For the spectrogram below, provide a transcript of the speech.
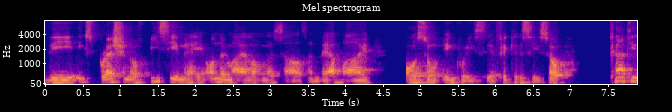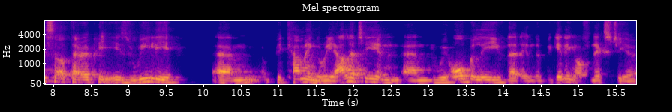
the expression of BCMA on the myeloma cells and thereby also increase the efficacy. So CAR T cell therapy is really um, becoming reality and, and we all believe that in the beginning of next year,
